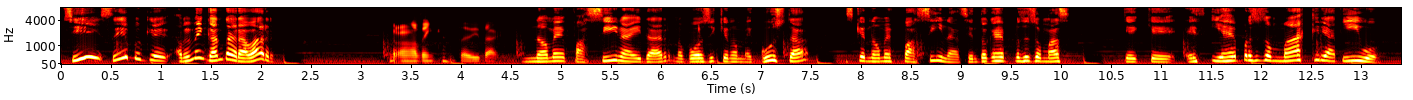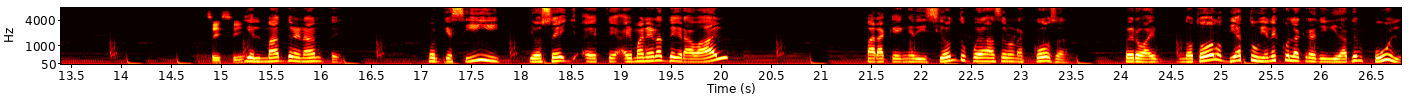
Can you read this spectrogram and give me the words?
Sí, sí, porque a mí me encanta grabar. Pero no te encanta editar. No me fascina editar, no puedo decir que no me gusta, es que no me fascina. Siento que es el proceso más que, que es y es el proceso más creativo. Sí, sí. y el más drenante. Porque sí, yo sé, este, hay maneras de grabar para que en edición tú puedas hacer unas cosas. Pero hay, no todos los días tú vienes con la creatividad en full.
